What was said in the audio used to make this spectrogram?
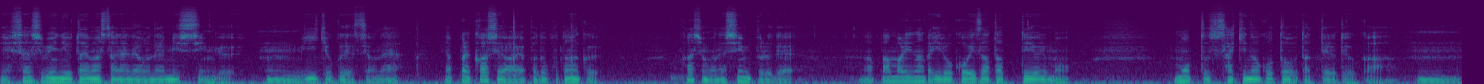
いや久しぶりに歌いましたね。でもねミッシングうんいい曲ですよね。やっぱり歌詞はやっぱどことなく歌詞もねシンプルでやっぱあんまりなんか色恋沙汰っていうよりももっと先のことを歌ってるというかうん。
